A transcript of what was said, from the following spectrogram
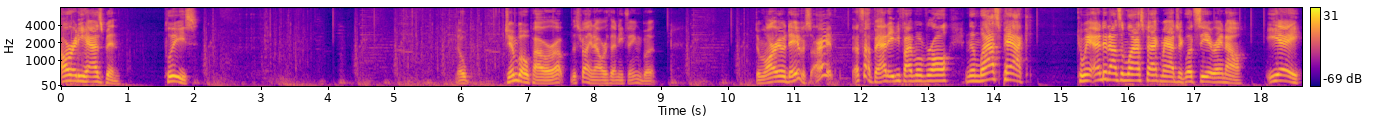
already has been? Please. Nope. Jimbo power up. That's probably not worth anything, but Demario Davis. All right. That's not bad. 85 overall. And then last pack. Can we end it on some last pack magic? Let's see it right now. EA.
